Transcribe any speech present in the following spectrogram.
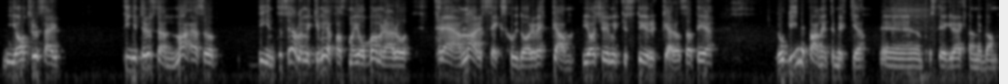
jag tror så här, 10 000, alltså det är inte så jävla mycket mer fast man jobbar med det här och tränar 6-7 dagar i veckan. Jag kör ju mycket styrka så att det, då blir det fan inte mycket eh, på stegräknaren ibland.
